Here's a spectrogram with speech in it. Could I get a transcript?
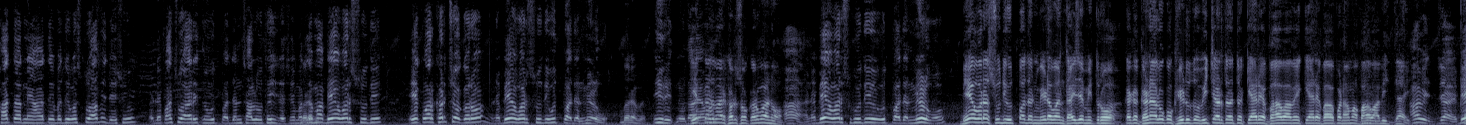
ખાતર ને આ તે બધી વસ્તુ આપી દઈશું. એટલે પાછું આ રીતનું ઉત્પાદન ચાલુ થઈ જશે. મતલબ બે વર્ષ સુધી એકવાર ખર્ચો કરો અને બે વર્ષ સુધી ઉત્પાદન મેળવો. બરાબર. એ રીતનું એક જ વાર ખર્ચો કરવાનો. હા અને બે વર્ષ સુધી ઉત્પાદન મેળવો. બે વર્ષ સુધી ઉત્પાદન મેળવવાનું થાય છે મિત્રો. કારણ કે ઘણા લોકો ખેડૂતો વિચારતા હોય તો ક્યારે ભાવ આવે ક્યારે ભાવ પણ આમાં ભાવ આવી જ જાય. આવી જ જાય. બે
